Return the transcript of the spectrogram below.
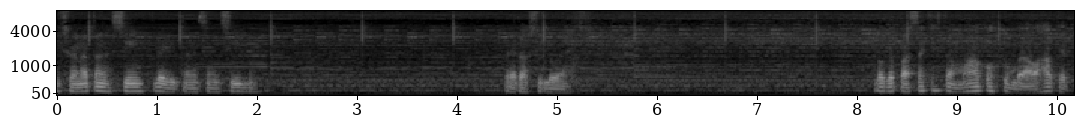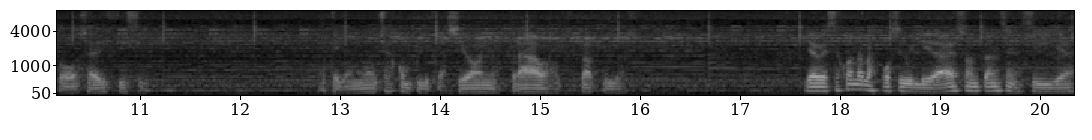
Y suena tan simple y tan sencillo, pero así lo es. Lo que pasa es que estamos acostumbrados a que todo sea difícil, a que haya muchas complicaciones, trabas, obstáculos. Y a veces cuando las posibilidades son tan sencillas,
